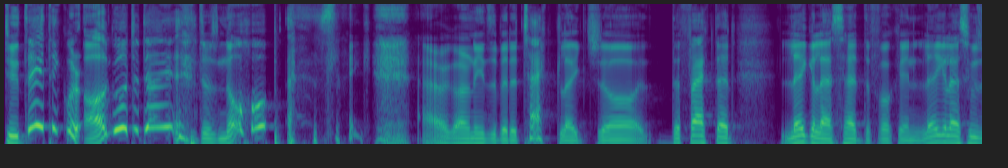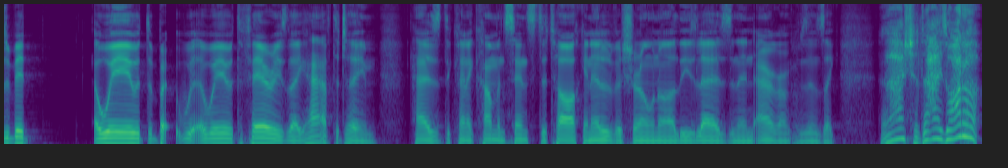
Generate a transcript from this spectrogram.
do they think we're all going to die? There's no hope. it's like Aragorn needs a bit of tact. Like, Joe, the fact that Legolas had the fucking Legolas, who's a bit away with the away with the fairies, like half the time, has the kind of common sense to talk in Elvish around all these lads, and then Aragorn comes in and is like, "Ah, shall die, water."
